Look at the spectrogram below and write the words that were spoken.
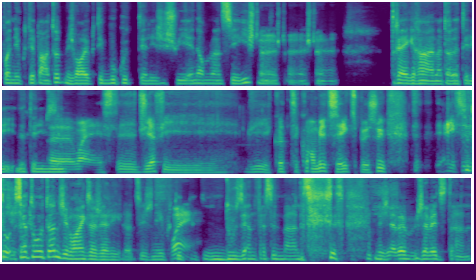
pas en écouter pendant toutes, mais je vais avoir écouté beaucoup de télé. Je suis énormément de séries. Je suis un très grand amateur de, télé, de télévision. Euh, ouais, Jeff, il, lui, écoute, c'est combien de séries que tu peux suivre? Hey, c'est- Cet, au- cet automne, j'ai vraiment exagéré. Là. Tu sais, Je n'ai écouté Ouais. une douzaine facilement. mais j'avais, j'avais du temps. là.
